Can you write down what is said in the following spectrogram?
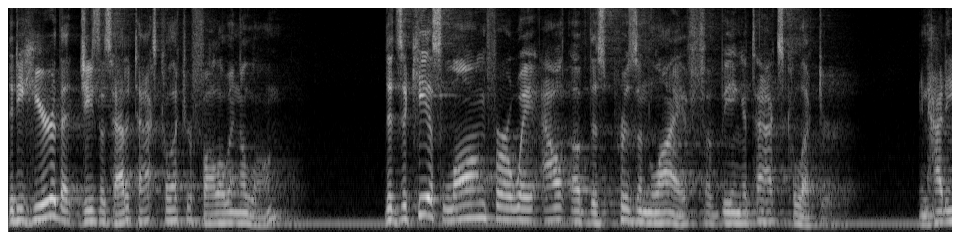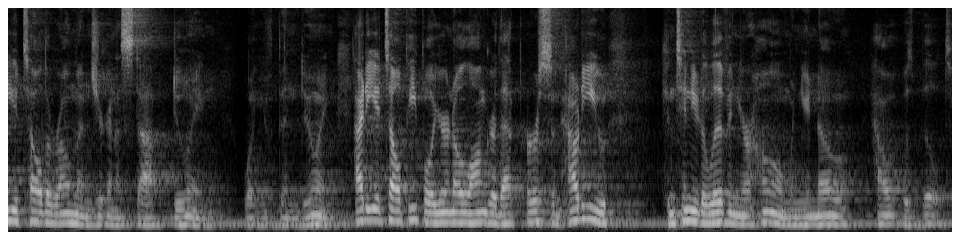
Did he hear that Jesus had a tax collector following along? Did Zacchaeus long for a way out of this prison life of being a tax collector? And how do you tell the Romans you're going to stop doing what you've been doing? How do you tell people you're no longer that person? How do you continue to live in your home when you know how it was built?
